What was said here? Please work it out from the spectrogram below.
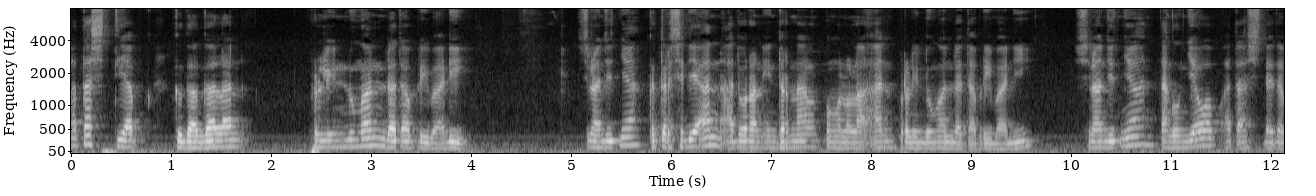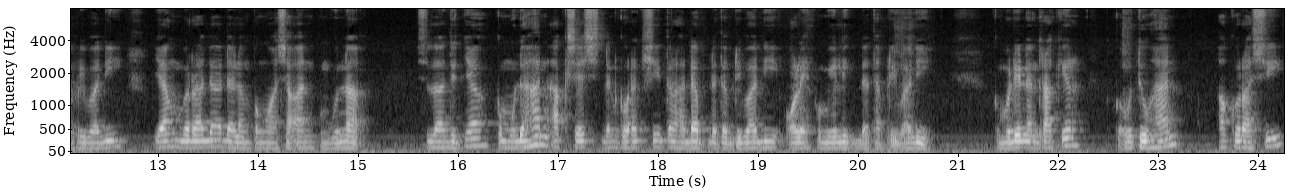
atas setiap kegagalan perlindungan data pribadi. Selanjutnya, ketersediaan aturan internal pengelolaan perlindungan data pribadi. Selanjutnya, tanggung jawab atas data pribadi yang berada dalam penguasaan pengguna. Selanjutnya, kemudahan akses dan koreksi terhadap data pribadi oleh pemilik data pribadi. Kemudian yang terakhir, keutuhan, akurasi,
